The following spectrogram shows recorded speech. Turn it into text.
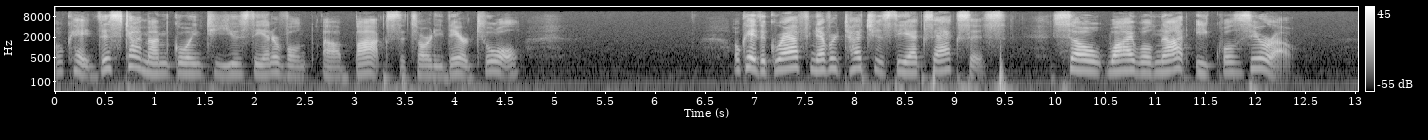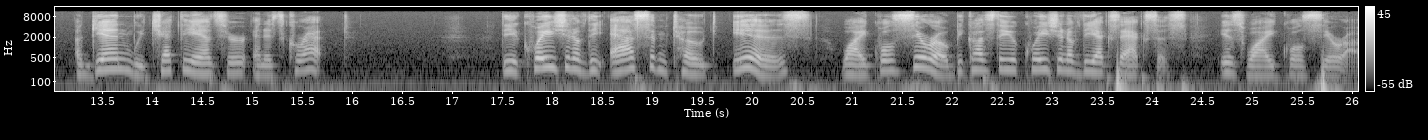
Okay, this time I'm going to use the interval uh, box that's already there, tool, Okay, the graph never touches the x-axis, so y will not equal 0. Again, we check the answer and it's correct. The equation of the asymptote is y equals 0 because the equation of the x-axis is y equals 0.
